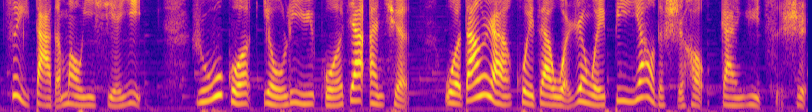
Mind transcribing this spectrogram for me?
最大的贸易协议，如果有利于国家安全，我当然会在我认为必要的时候干预此事。”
